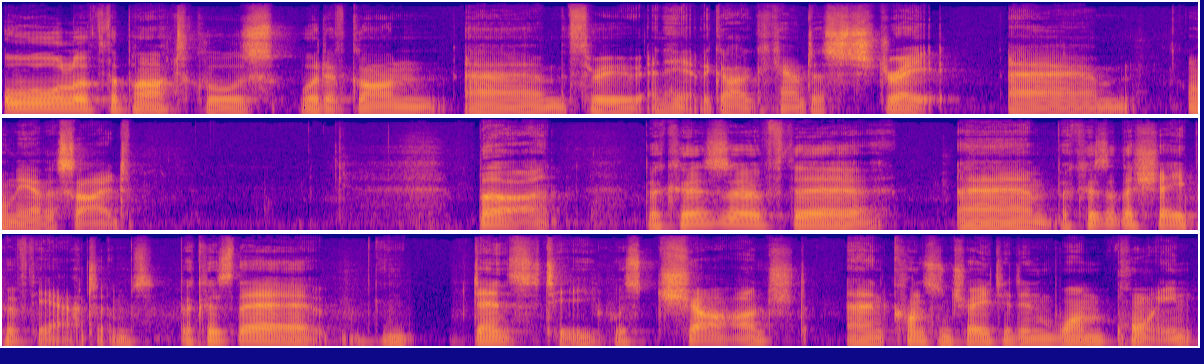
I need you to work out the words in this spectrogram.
All of the particles would have gone um, through and hit the Geiger counter straight um, on the other side. But because of the um, because of the shape of the atoms, because their density was charged and concentrated in one point,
